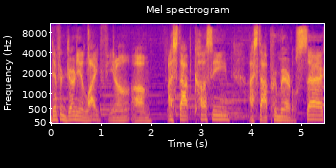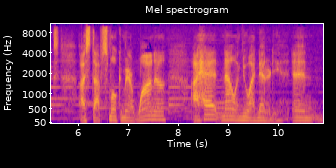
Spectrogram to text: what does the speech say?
different journey in life. You know, um, I stopped cussing. I stopped premarital sex. I stopped smoking marijuana. I had now a new identity. And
